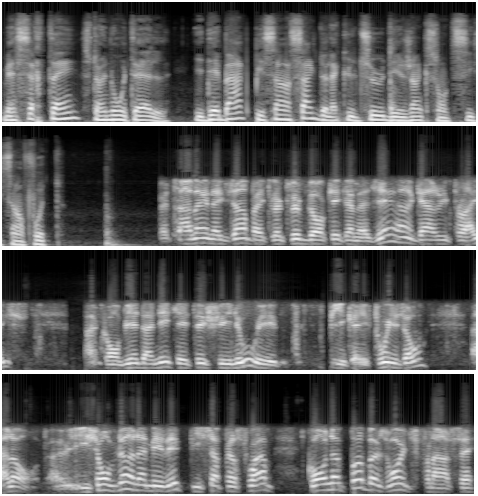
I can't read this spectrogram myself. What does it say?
mais certains, c'est un hôtel. Ils débarquent puis s'en sacent de la culture des gens qui sont ici, s'en foutent. T'en as un exemple avec le club de hockey canadien, hein, Gary Price, à combien d'années qu'il a été chez nous et puis tous les autres. Alors, euh, ils sont venus en Amérique puis ils s'aperçoivent qu'on n'a pas besoin du français.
